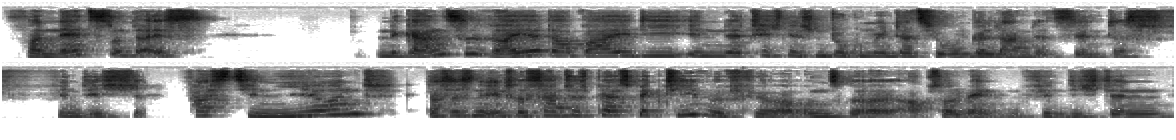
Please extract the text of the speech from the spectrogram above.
vernetzt und da ist eine ganze Reihe dabei, die in der technischen Dokumentation gelandet sind. Das finde ich faszinierend. Das ist eine interessante Perspektive für unsere Absolventen, finde ich. Denn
